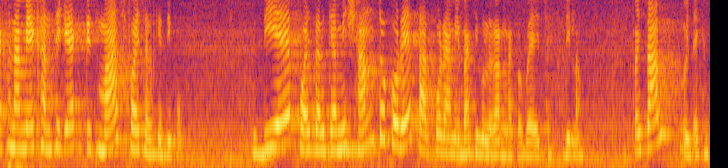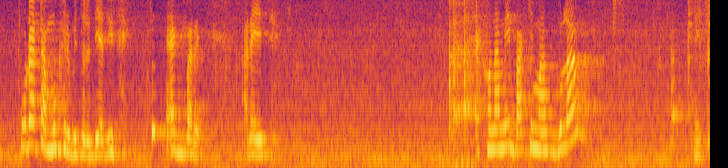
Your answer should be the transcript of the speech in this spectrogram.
এখন আমি এখান থেকে এক পিস মাছ ফয়সালকে দিব। দিয়ে ফয়সালকে আমি শান্ত করে তারপরে আমি বাকিগুলো রান্না করব এই যে দিলাম। ফয়সাল ওই দেখেন পুরাটা মুখের ভিতরে দিয়ে দিছি একবারে। আর এই যে এখন আমি বাকি মাছগুলা এই যে,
